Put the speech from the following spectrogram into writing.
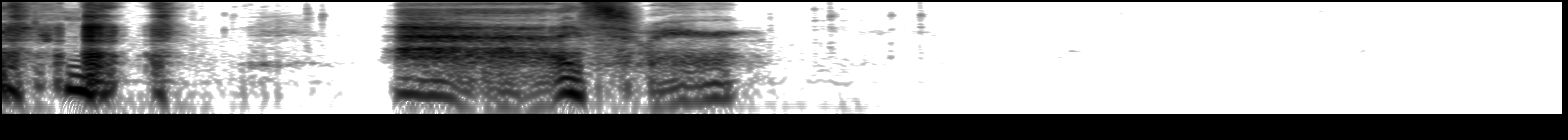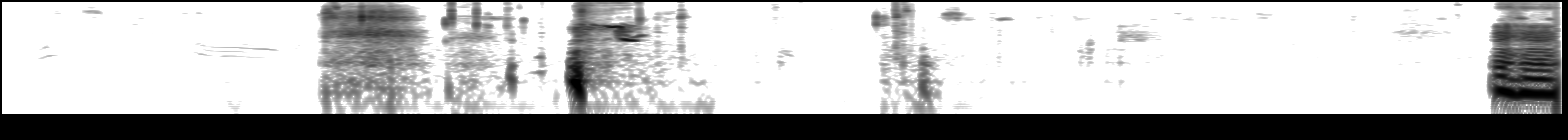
I swear. hmm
